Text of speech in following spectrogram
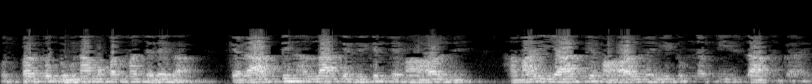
اس پر تو دگنا مقدمہ چلے گا کہ رات دن اللہ کے ذکر کے ماحول میں، ہماری یاد کے ماحول میں بھی تم نے اپنی اصلاح نہ کرائی۔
